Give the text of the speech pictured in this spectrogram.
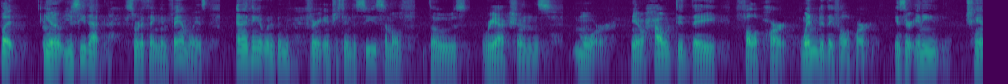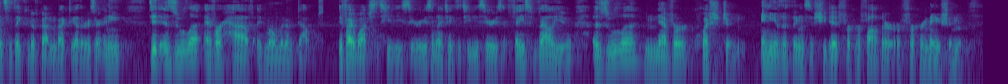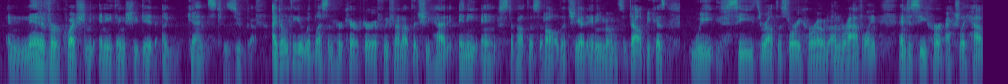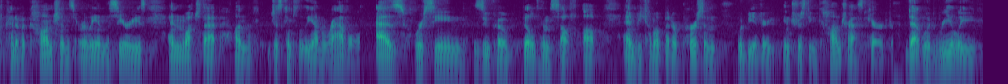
but you know, you see that sort of thing in families, and I think it would have been very interesting to see some of those reactions more. You know, how did they fall apart? When did they fall apart? Is there any chance that they could have gotten back together? Is there any? Did Azula ever have a moment of doubt? If I watch the TV series and I take the TV series at face value, Azula never questioned any of the things that she did for her father or for her nation and never questioned anything she did against Zuko. I don't think it would lessen her character if we found out that she had any angst about this at all, that she had any moments of doubt, because we see throughout the story her own unraveling. And to see her actually have kind of a conscience early in the series and watch that un- just completely unravel as we're seeing Zuko build himself up and become a better person would be a very interesting contrast character that would really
